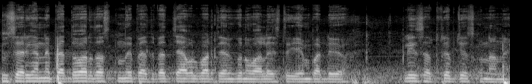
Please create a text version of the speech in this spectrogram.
చూసారు కానీ పెద్ద వరద వస్తుంది పెద్ద పెద్ద చేపలు పడతాయి అనుకుని వాళ్ళు వేస్తే ఏం పడ్డాయో. ప్లీజ్ సబ్స్క్రైబ్ చేసుకున్నాను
